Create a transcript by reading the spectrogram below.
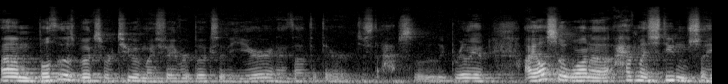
Um, both of those books were two of my favorite books of the year, and I thought that they were just absolutely brilliant. I also want to have my students, I,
